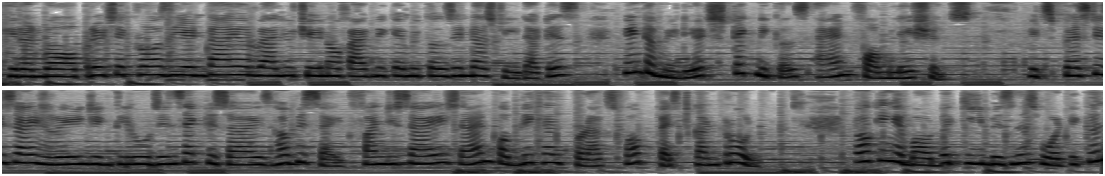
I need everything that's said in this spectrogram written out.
Heranba operates across the entire value chain of agrochemicals industry that is intermediates, technicals and formulations. Its pesticide range includes insecticides, herbicides, fungicides and public health products for pest control talking about the key business vertical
